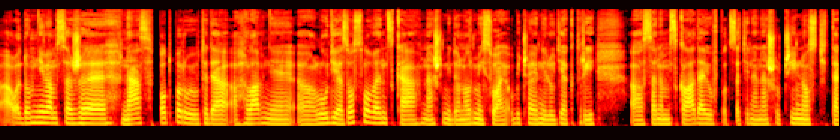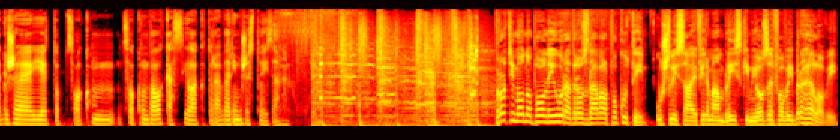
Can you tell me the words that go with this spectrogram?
ale domnievam sa, že nás podporujú teda hlavne e, ľudia zo Slovenska. Našimi donormi sú aj obyčajní ľudia, ktorí e, sa nám skladajú v podstate na našu činnosť, takže je to celkom, celkom veľká sila, ktorá verím, že stojí za nami. Protimonopolný úrad rozdával pokuty. Ušli sa aj firmám blízkym Jozefovi Brhelovi.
